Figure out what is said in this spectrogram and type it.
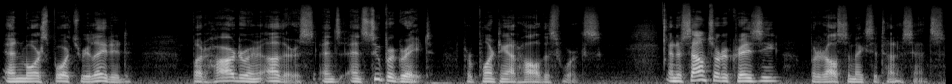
and more sports related, but harder in others, and, and super great for pointing out how all this works. And it sounds sort of crazy, but it also makes a ton of sense.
